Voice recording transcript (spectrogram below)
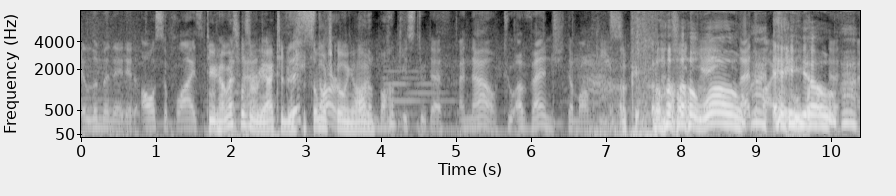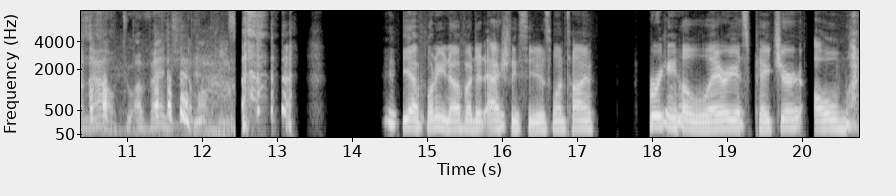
eliminated all supplies. Dude, how am I supposed to react to this? There's so much starved going all on. the monkeys to death, and now to avenge the monkeys. Okay. Oh, whoa! Hey, yo! Death, and now to avenge the monkeys. Yeah, funny enough, I did actually see this one time. Freaking hilarious picture. Oh my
